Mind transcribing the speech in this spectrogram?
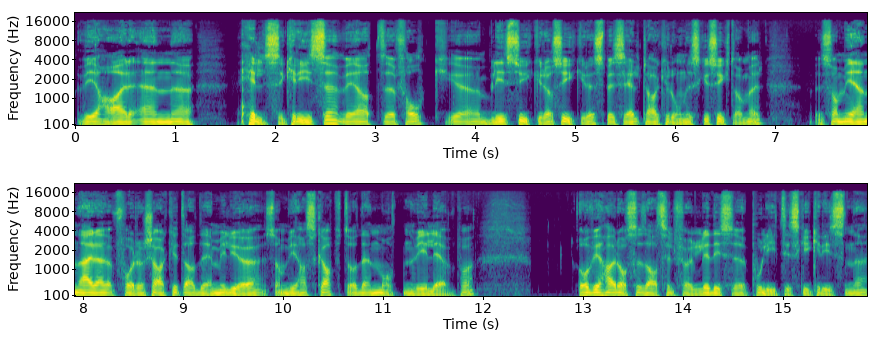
Vi har en helsekrise ved at folk eh, blir sykere og sykere, spesielt av kroniske sykdommer, som igjen er forårsaket av det miljøet som vi har skapt og den måten vi lever på. Og vi har også da selvfølgelig disse politiske krisene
